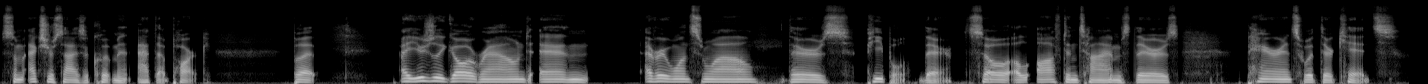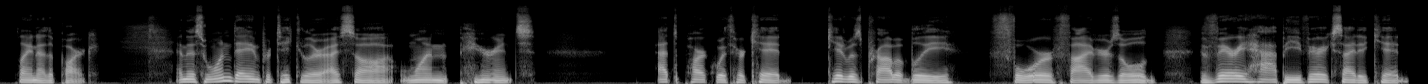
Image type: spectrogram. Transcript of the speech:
some exercise equipment at that park. But I usually go around and every once in a while there's people there. So oftentimes there's parents with their kids playing at the park. And this one day in particular, I saw one parent at the park with her kid. Kid was probably four or five years old, very happy, very excited kid,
